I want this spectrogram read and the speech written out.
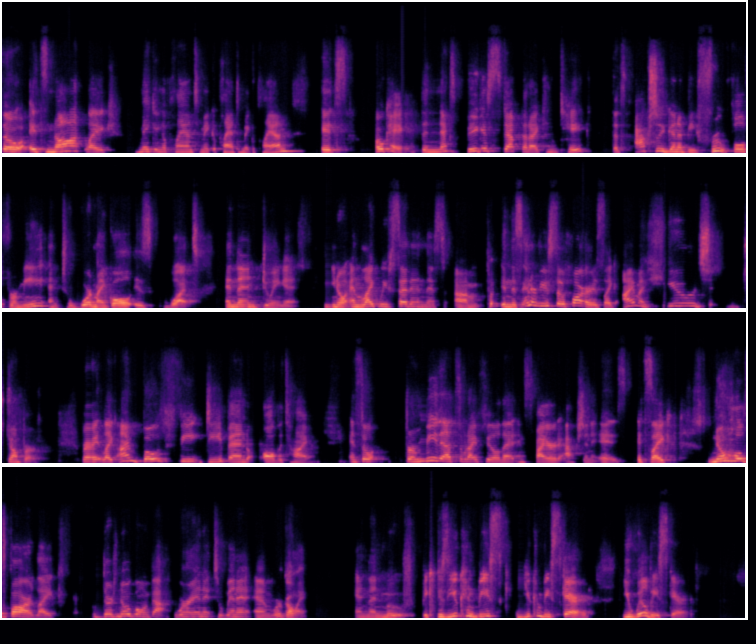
So it's not like making a plan to make a plan to make a plan. It's okay the next biggest step that i can take that's actually going to be fruitful for me and toward my goal is what? And then doing it. You know and like we've said in this um, in this interview so far is like i'm a huge jumper right? Like i'm both feet deep end all the time. And so for me that's what i feel that inspired action is. It's like no holds barred like there's no going back. We're in it to win it and we're going. And then move. Because you can be you can be scared. You will be scared.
